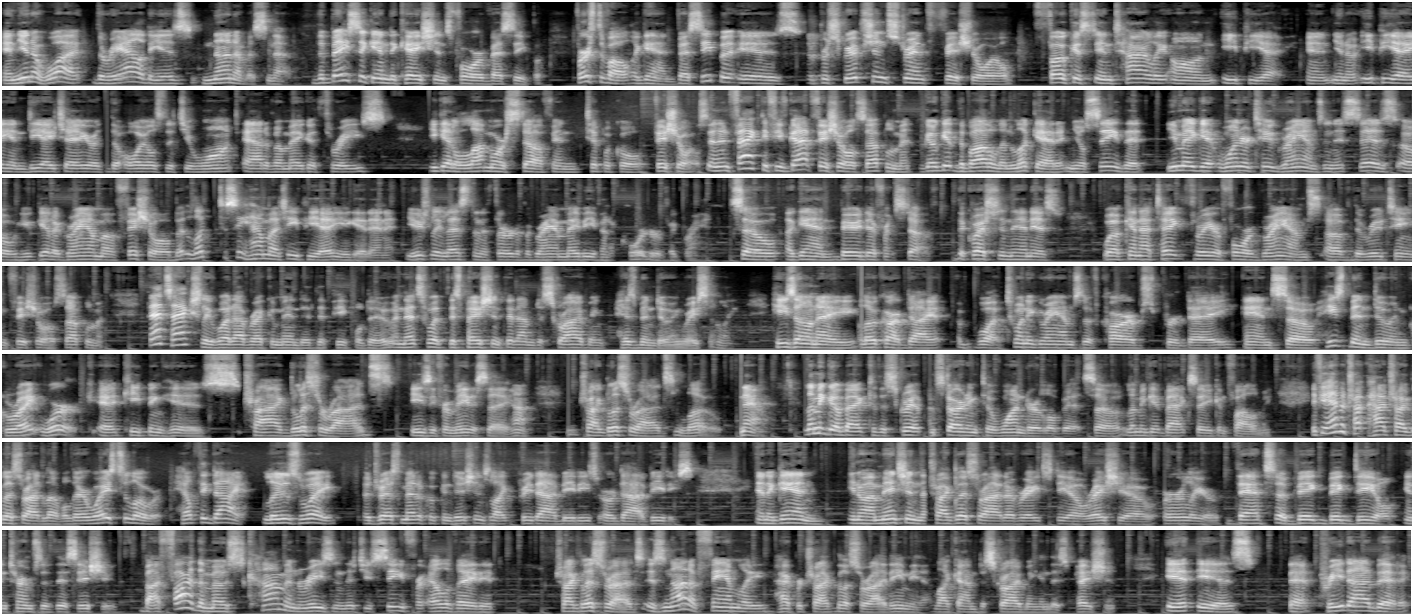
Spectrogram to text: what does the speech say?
And you know what? The reality is, none of us know. The basic indications for Vascepa. First of all, again, Vascepa is a prescription strength fish oil focused entirely on EPA. And, you know, EPA and DHA are the oils that you want out of omega 3s. You get a lot more stuff in typical fish oils. And in fact, if you've got fish oil supplement, go get the bottle and look at it, and you'll see that you may get one or two grams, and it says, oh, you get a gram of fish oil, but look to see how much EPA you get in it. Usually less than a third of a gram, maybe even a quarter of a gram. So, again, very different stuff. The question then is, well, can I take three or four grams of the routine fish oil supplement? That's actually what I've recommended that people do. And that's what this patient that I'm describing has been doing recently. He's on a low carb diet, what, 20 grams of carbs per day. And so he's been doing great work at keeping his triglycerides, easy for me to say, huh? Triglycerides low. Now, let me go back to the script. I'm starting to wonder a little bit. So let me get back so you can follow me. If you have a tri- high triglyceride level, there are ways to lower it. Healthy diet, lose weight, address medical conditions like prediabetes or diabetes. And again, you know, I mentioned the triglyceride over HDL ratio earlier. That's a big, big deal in terms of this issue. By far, the most common reason that you see for elevated triglycerides is not a family hypertriglyceridemia like I'm describing in this patient. It is that pre diabetic,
